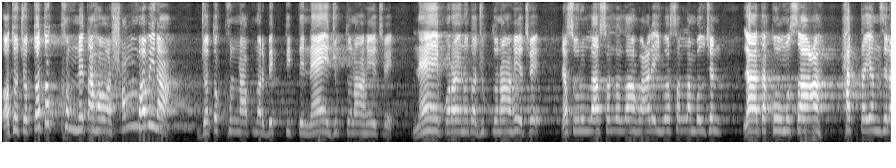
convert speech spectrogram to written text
অথচ ততক্ষণ নেতা হওয়া সম্ভবই না, যতক্ষণ না আপনার ব্যক্তিত্বে ন্যায় যুক্ত না হয়েছে, ন্যায় পরায়ণতা যুক্ত না হয়েছে। রাসূলুল্লাহ সাল্লাল্লাহু আলাইহি ওয়াসাল্লাম বলছেন, লা তাকুমু সাআহ হাত্তা ইয়ানজিল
